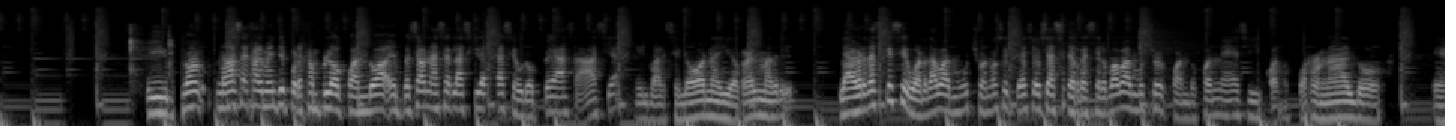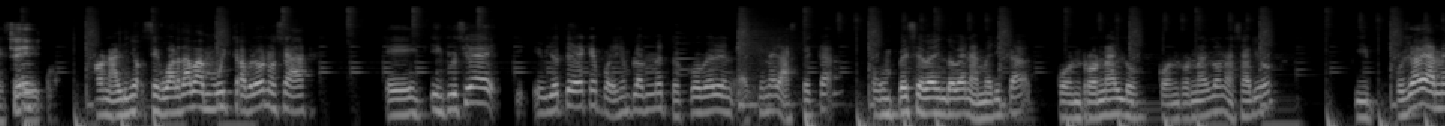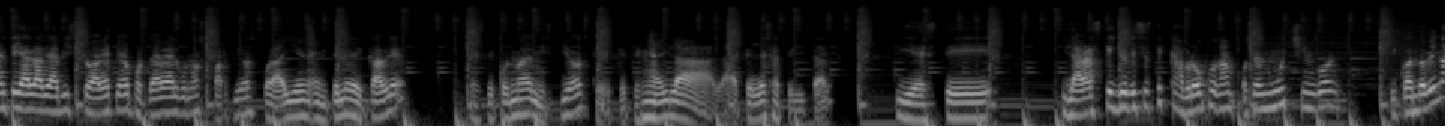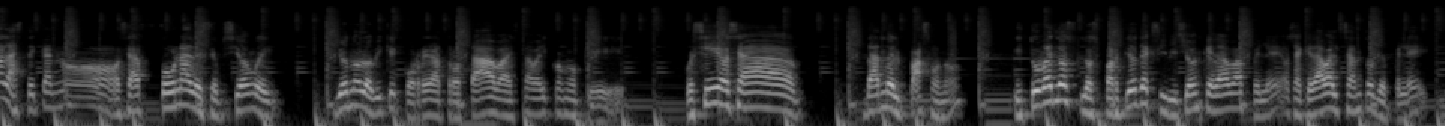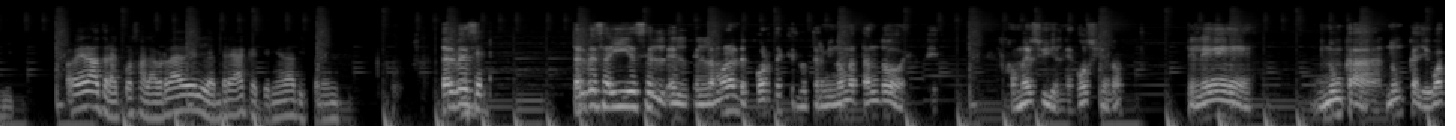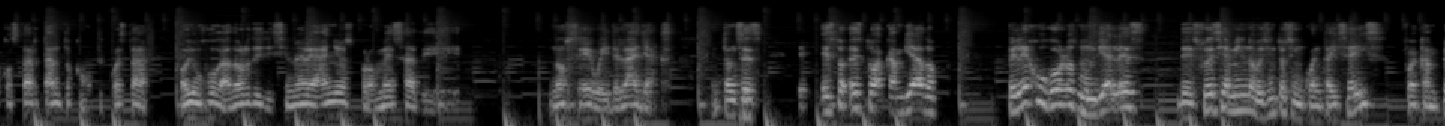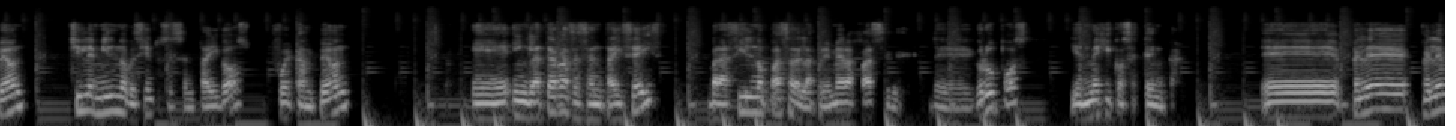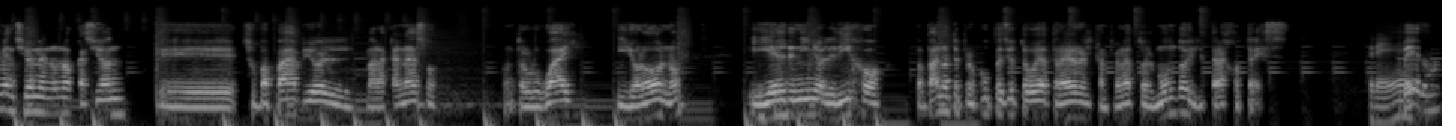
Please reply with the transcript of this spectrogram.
Y no, no vas a dejar mentir, por ejemplo, cuando empezaron a hacer las giras europeas a Asia, el Barcelona y el Real Madrid, la verdad es que se guardaban mucho, no sé qué hace, o sea, se reservaban mucho cuando fue Messi, cuando fue Ronaldo, este, Ronaldinho, se guardaba muy cabrón, o sea, eh, inclusive yo te diría que, por ejemplo, a mí me tocó ver en, aquí en el Azteca un PSV Eindhoven en América con Ronaldo, con Ronaldo Nazario. Y pues yo obviamente ya lo había visto, había tenido oportunidad de ver algunos partidos por ahí en, tele de cable, este, con uno de mis tíos que, que tenía ahí la, la, tele satelital. Y este, y la verdad es que yo decía, este cabrón juega, o sea, es muy chingón. Y cuando vino a la Azteca, no, o sea, fue una decepción, güey. Yo no lo vi que correr, trotaba, estaba ahí como que, pues sí, o sea, dando el paso, ¿no? Y tú ves los, los partidos de exhibición que daba Pelé, o sea, que daba el Santos de Pelé, era otra cosa, la verdad la entrega que tenía era diferente. Tal vez, tal vez ahí es el, amor al deporte que lo terminó matando el, comercio y el negocio, ¿no? Pelé nunca, nunca llegó a costar tanto como te cuesta hoy un jugador de 19 años, promesa de, no sé, güey, del Ajax. Entonces, esto, esto ha cambiado. Pelé jugó los mundiales de Suecia 1956, fue campeón. Chile 1962, fue campeón. Eh, Inglaterra 66, Brasil no pasa de la primera fase de, grupos y en México 70. Eh, Pelé, Pelé menciona en una ocasión que su papá vio el maracanazo contra Uruguay y lloró, ¿no? Y él de niño le dijo, papá, no te preocupes, yo te voy a traer el campeonato del mundo y le trajo tres. Tres. Pero,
